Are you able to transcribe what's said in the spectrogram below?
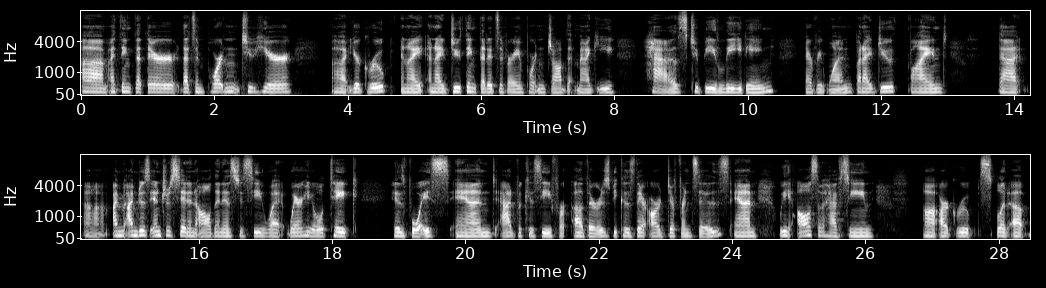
um, I think that there that's important to hear uh, your group, and I and I do think that it's a very important job that Maggie has to be leading everyone. But I do find that um, I'm I'm just interested in Alden is to see what where he will take his voice and advocacy for others because there are differences, and we also have seen uh, our group split up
